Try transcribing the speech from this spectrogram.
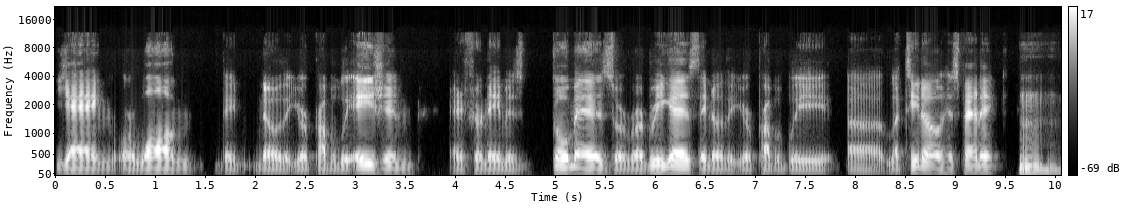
Yang or Wong, they know that you're probably Asian. And if your name is Gomez or Rodriguez, they know that you're probably uh, Latino, Hispanic, mhm,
